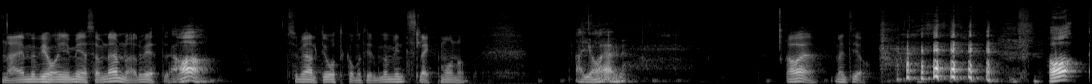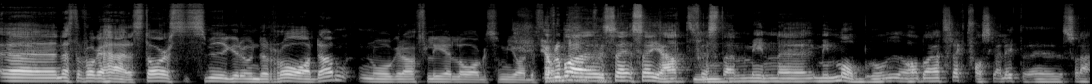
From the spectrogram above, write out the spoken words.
Nej, men vi har en gemensam nämnare, det vet du. Ja, Som jag alltid återkommer till. Men vi är inte släkt med honom. ja jag är ju. Ja, ja, men inte jag. Ja, eh, nästa fråga här. Stars smyger under radarn. Några fler lag som gör det Jag vill bara sä- säga att förresten min, eh, min morbror har börjat släktforska lite eh, sådär.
